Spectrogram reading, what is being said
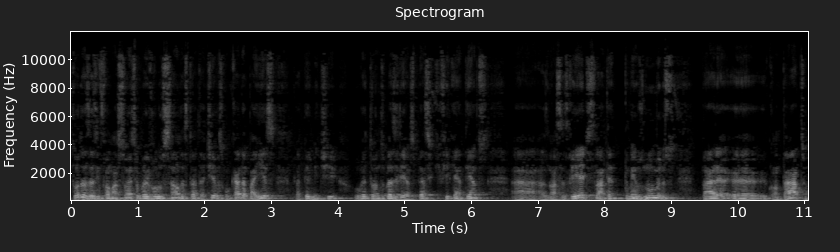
todas as informações sobre a evolução das tratativas com cada país para permitir o retorno dos brasileiros. Peço que fiquem atentos às nossas redes, lá tem também os números para eh, contato.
